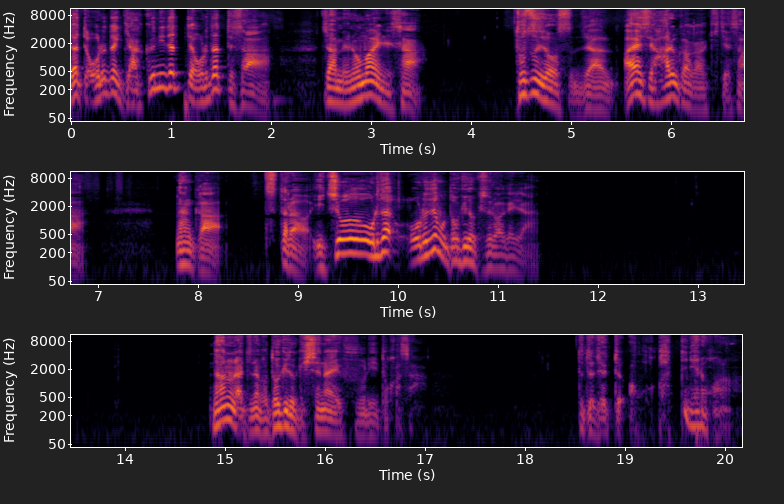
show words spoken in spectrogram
だって俺だ、逆にだって俺だってさ、じゃあ目の前にさ、突如す、じゃあ、綾瀬はるかが来てさ、なんか、つったら、一応俺だ、俺でもドキドキするわけじゃん。なのにあいつなんかドキドキしてないふりとかさ。だって絶対、あ、分かってねえのかな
